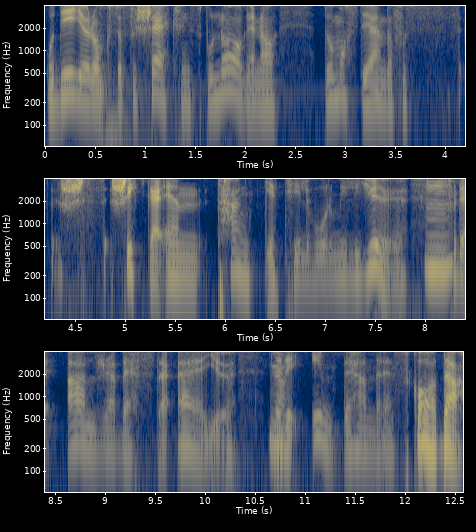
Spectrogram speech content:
Och det gör också försäkringsbolagen. Och då måste jag ändå få skicka en tanke till vår miljö. Mm. För det allra bästa är ju när ja. det inte händer en skada.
